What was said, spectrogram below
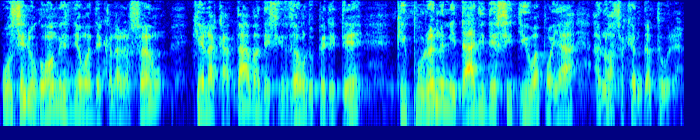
O Ciro Gomes deu uma declaração que ele acatava a decisão do PDT, que por unanimidade decidiu apoiar a nossa candidatura.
